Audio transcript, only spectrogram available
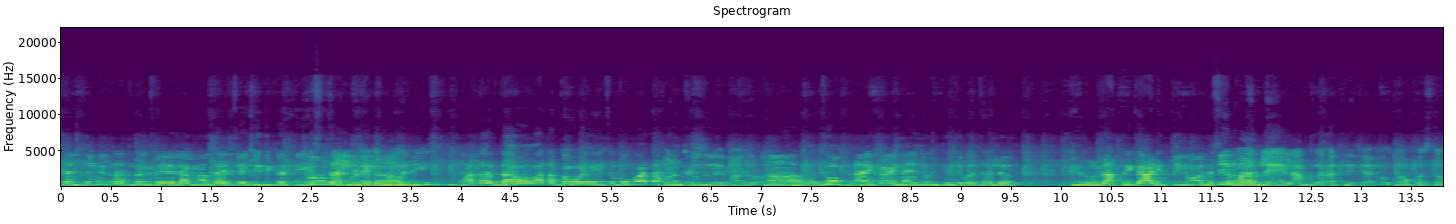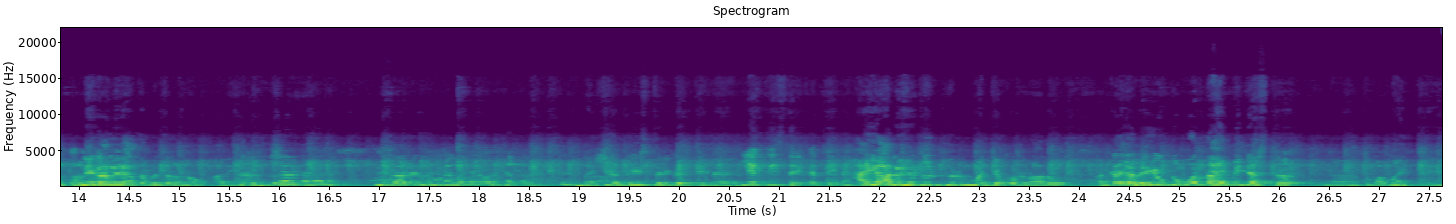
त्यांच्या मित्रात लग्न आहे, लग्नाला जायचंय दिदी करते इस्त्री. आता जावं आता कवा यायचं बघू आता. हा झोप नाही काय नाही दोन तीन दिवस झालं. फिरून रात्री गाडी तीन वाजता तीन वाजले यायला आम्हाला रात्रीच्या मग झोपच तर करून निघालोय आता मित्रांनो आणि शर्ट घाला निघालोय म्हणजे काय बदलवरच आता. नाही, शर्ट इस्त्री करते नाही लेख तरी करते ना हाय आलो हिंडून फिरून मज्जा करून आलो. आणि काय झालं युट्यूब वर नाही मी जास्त अं, तुम्हाला माहिती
